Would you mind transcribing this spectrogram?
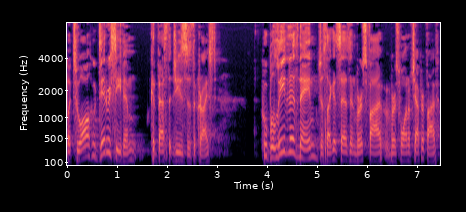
But to all who did receive him, confess that Jesus is the Christ, who believed in his name, just like it says in verse 5, verse 1 of chapter 5,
